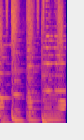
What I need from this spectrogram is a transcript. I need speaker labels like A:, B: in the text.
A: you.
